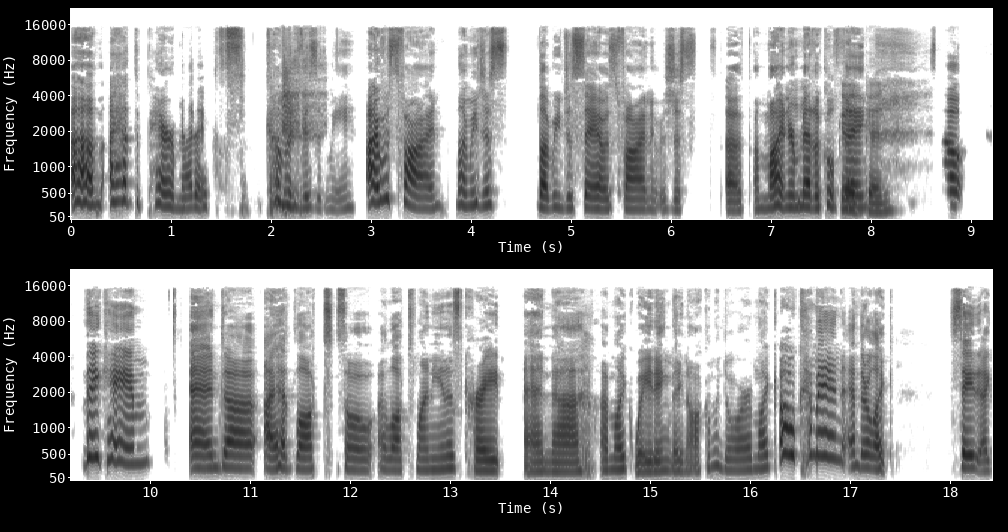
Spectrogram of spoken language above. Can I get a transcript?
Um, I had the paramedics come and visit me. I was fine. Let me just let me just say I was fine. It was just a, a minor medical Good, thing. good. So they came and uh, I had locked. So I locked Lenny in his crate, and uh, I'm like waiting. They knock on the door. I'm like, "Oh, come in!" And they're like, "Say," I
